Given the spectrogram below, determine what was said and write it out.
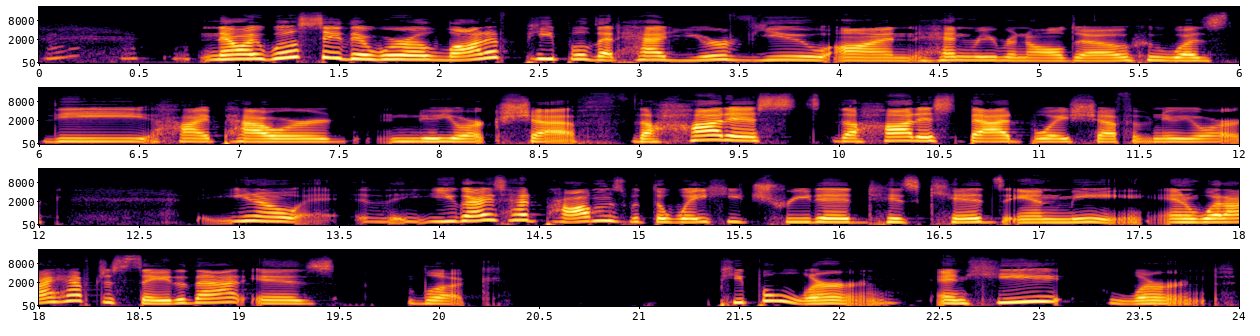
now, I will say there were a lot of people that had your view on Henry Ronaldo, who was the high powered New York chef, the hottest, the hottest bad boy chef of New York you know, you guys had problems with the way he treated his kids and me. And what I have to say to that is look, people learn, and he learned.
